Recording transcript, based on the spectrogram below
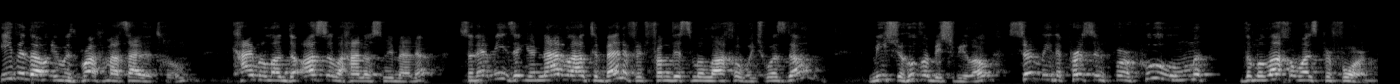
even though it was brought from outside of the Tchum, so that means that you're not allowed to benefit from this malacha which was done. Mishahuva bishvilo, certainly the person for whom the malacha was performed.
